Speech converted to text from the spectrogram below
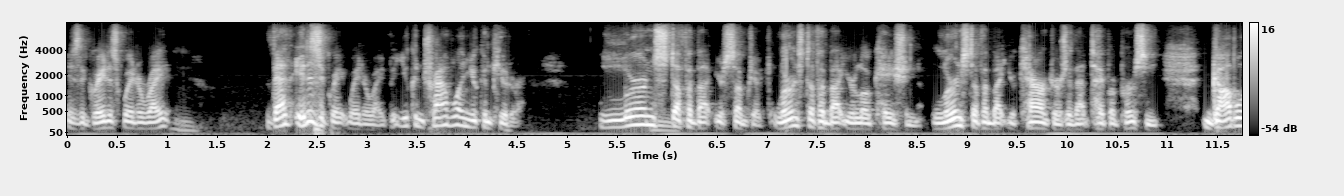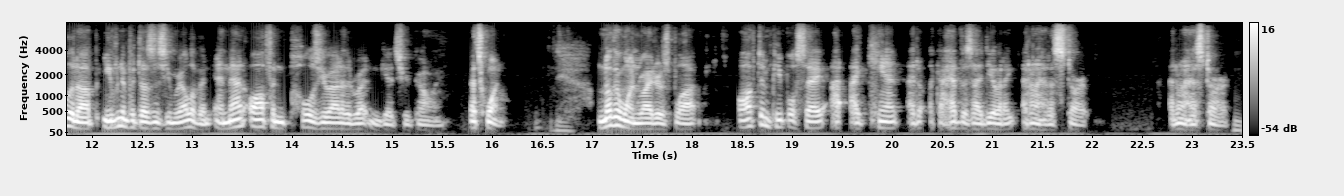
is the greatest way to write. Mm. That it is a great way to write, but you can travel on your computer learn stuff about your subject, learn stuff about your location, learn stuff about your characters or that type of person. Gobble it up, even if it doesn't seem relevant. And that often pulls you out of the rut and gets you going. That's one. Another one, writer's block. Often people say, I, I can't, I don't, like I have this idea, but I, I don't know how to start. I don't know how to start. Mm.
